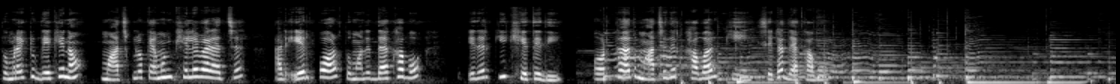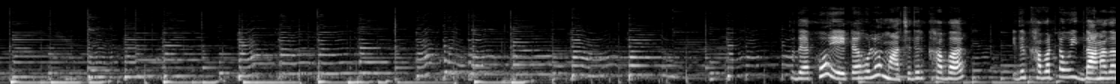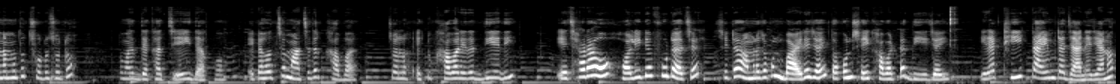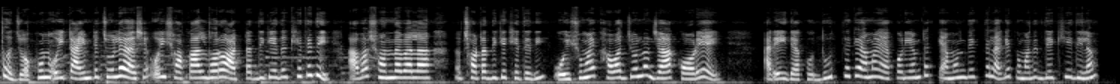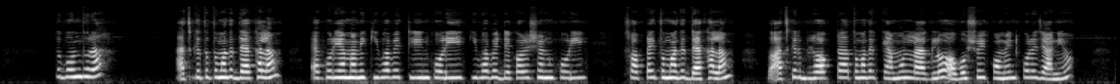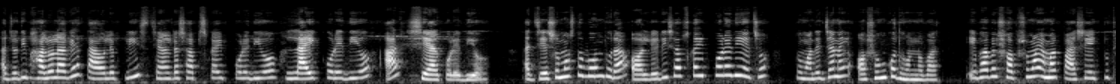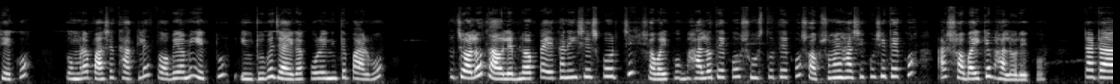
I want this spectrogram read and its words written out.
তোমরা একটু দেখে নাও, মাছগুলো কেমন খেলে বেড়াচ্ছে। আর এরপর তোমাদের দেখাবো, এদের কি খেতে দিই। অর্থাৎ মাছেদের খাবার কি, সেটা দেখাবো। দেখো, এটা হলো মাছেদের খাবার। এদের খাবারটা ওই দানা দানা মতো, ছোট ছোট তোমাদের দেখাচ্ছি। এই দেখো, এটা হচ্ছে মাছেদের খাবার। চলো, একটু খাবার এদের দিয়ে দিই। এছাড়াও হলিডে ফুড আছে, সেটা আমরা যখন বাইরে যাই, তখন সেই খাবারটা দিয়ে যাই। এরা ঠিক টাইমটা জানে, জানো তো? যখন ওই টাইমটা চলে আসে, ওই সকাল ধরো আটটার দিকে এদের খেতে দিই, আবার সন্ধ্যাবেলা ছটার দিকে খেতে দিই। ওই সময় খাওয়ার জন্য যা করে আর এই দেখো দূর থেকে আমার অ্যাকোরিয়ামটা কেমন দেখতে লাগে তোমাদের দেখিয়ে দিলাম। তো বন্ধুরা, আজকে তো তোমাদের দেখালাম অ্যাকোরিয়াম আমি কীভাবে ক্লিন করি, কীভাবে ডেকোরেশন করি, সবটাই তোমাদের দেখালাম। তো আজকের ব্লগটা তোমাদের কেমন লাগল অবশ্যই কমেন্ট করে জানিও। আর যদি ভালো লাগে তাহলে প্লিজ চ্যানেলটা সাবস্ক্রাইব করে দিও, লাইক করে দিও আর শেয়ার করে দিও। আর যে সমস্ত বন্ধুরা অলরেডি সাবস্ক্রাইব করে দিয়েছ, তোমাদের জানাই অসংখ্য ধন্যবাদ। এভাবে সবসময় আমার পাশে একটু থেকো। তোমরা পাশে থাকলে তবে আমি একটু ইউটিউবে জায়গা করে নিতে পারব। তো চলো তাহলে ব্লগটা এখানেই শেষ করছি। সবাই খুব ভালো থেকো, সুস্থ থেকো, সবসময় হাসি খুশি থেকো, আর সবাইকে ভালো রেখো। টাটা!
